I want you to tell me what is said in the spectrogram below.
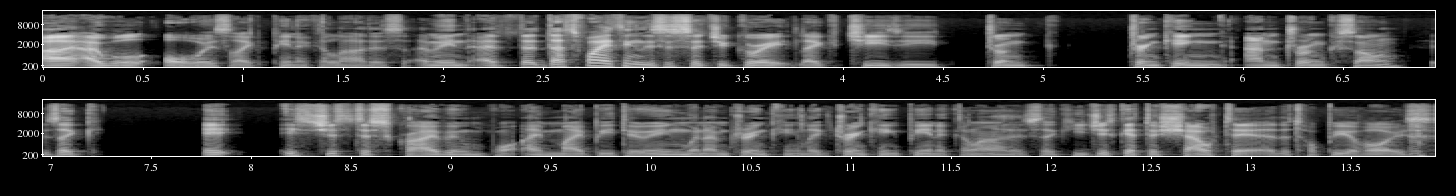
I, I will always like pina coladas. I mean, uh, th- that's why I think this is such a great, like, cheesy drunk drinking and drunk song. It's like it. It's just describing what I might be doing when I'm drinking, like drinking pina coladas. Like you just get to shout it at the top of your voice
